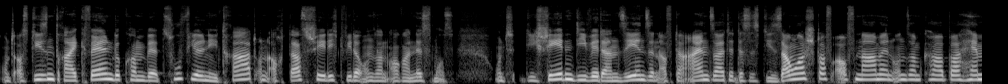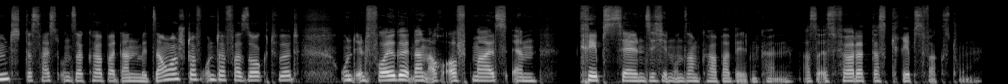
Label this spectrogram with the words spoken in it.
Und aus diesen drei Quellen bekommen wir zu viel Nitrat und auch das schädigt wieder unseren Organismus. Und die Schäden, die wir dann sehen, sind auf der einen Seite, dass es die Sauerstoffaufnahme in unserem Körper hemmt, das heißt, unser Körper dann mit Sauerstoff unterversorgt wird und in Folge dann auch oftmals ähm, Krebszellen sich in unserem Körper bilden können. Also es fördert das Krebswachstum.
